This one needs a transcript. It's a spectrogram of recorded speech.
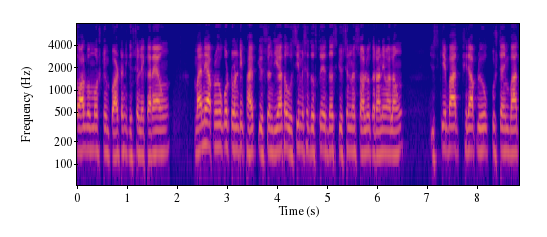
सॉल्व मोस्ट इंपॉर्टेंट क्वेश्चन लेकर आया हूँ। मैंने आप लोगों को ट्वेंटी फाइव क्वेश्चन दिया था, उसी में से दोस्तों ये दस क्वेश्चन मैं सॉल्व कराने वाला हूँ। इसके बाद फिर आप लोगों को कुछ टाइम बाद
